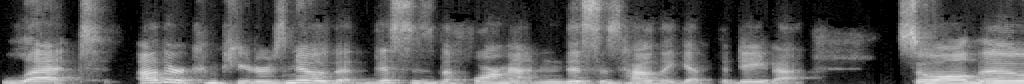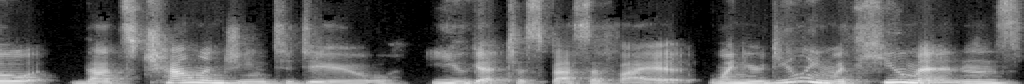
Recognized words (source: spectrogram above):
let other computers know that this is the format and this is how they get the data. So, although that's challenging to do, you get to specify it. When you're dealing with humans,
